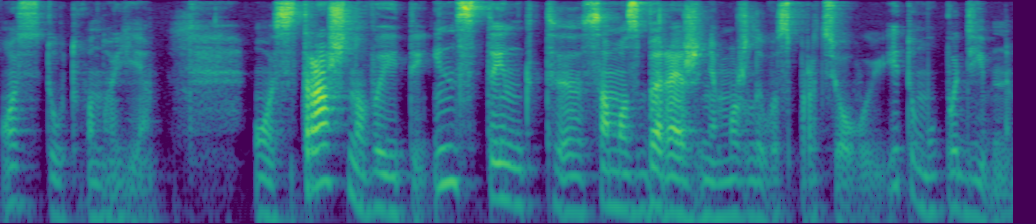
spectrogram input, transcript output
Ось тут воно є. Ось страшно вийти, інстинкт е, самозбереження, можливо, спрацьовує і тому подібне.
